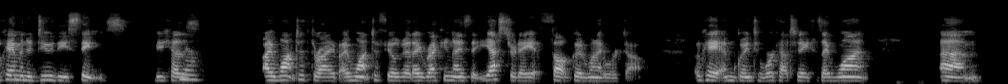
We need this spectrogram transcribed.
okay i'm going to do these things because yeah. I want to thrive i want to feel good i recognize that yesterday it felt good when i worked out okay i'm going to work out today because i want um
